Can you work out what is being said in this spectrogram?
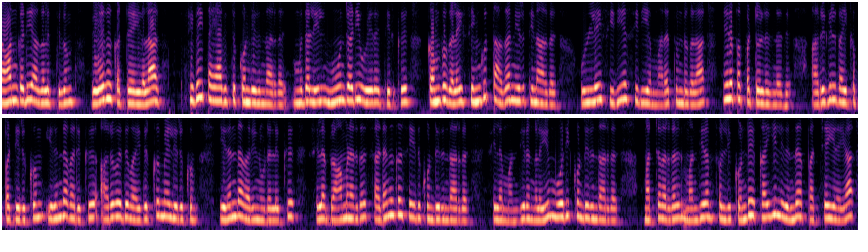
நான்கடி அகலத்திலும் விறகு கட்டைகளால் சிதை தயாரித்துக் கொண்டிருந்தார்கள். முதலில் மூன்றடி உயரத்திற்கு கம்புகளை செங்குத்தாக நிறுத்தினார்கள். உள்ளே சிறிய சிறிய மரத்துண்டுகளால் நிரப்பப்பட்டுள்ளிருந்தது அருகில் வைக்கப்பட்டிருக்கும் இறந்தவருக்கு அறுபது வயதிற்கு மேல் இருக்கும். இறந்தவரின் உடலுக்கு சில பிராமணர்கள் சடங்குகள் செய்து கொண்டிருந்தார்கள். சில மந்திரங்களையும் ஓதிக்கொண்டிருந்தார்கள் மற்றவர்கள் மந்திரம் சொல்லிக்கொண்டு கையில் இருந்த பச்சை இலையால்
